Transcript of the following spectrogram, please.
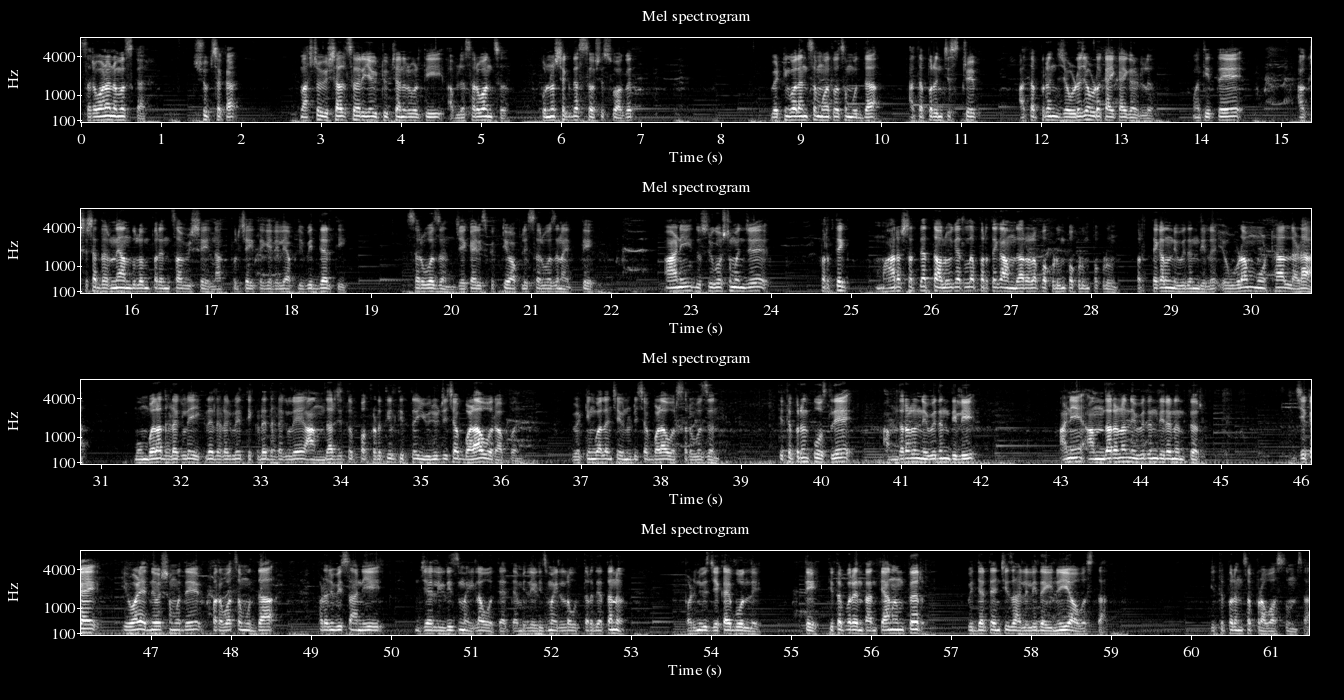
सर्वांना नमस्कार. शुभ सकाळ. मास्टर विशाल सर या यूट्यूब चॅनलवरती आपल्या सर्वांचं पुनश्च एकदा सहर्ष स्वागत. वेटिंगवाल्यांचा महत्त्वाचा मुद्दा आतापर्यंतची स्टेप आतापर्यंत जेवढं जेवढं काय काय घडलं मग तिथे अक्षरशः धरणे आंदोलनपर्यंतचा विषय नागपूरच्या इथे गेलेले आपले विद्यार्थी सर्वजण जे काही रिस्पेक्टिव्ह आपले सर्वजण आहेत ते. आणि दुसरी गोष्ट म्हणजे प्रत्येक महाराष्ट्रातल्या तालुक्यातल्या प्रत्येक आमदाराला पकडून पकडून पकडून प्रत्येकाला निवेदन दिलं. एवढा मोठा लढा. मुंबईला धडकले इकडे धडकले तिकडे धडकले. आमदार जिथं पकडतील तिथं युनिटीच्या बळावर आपण वेटिंगवाल्यांच्या युनिटीच्या बळावर सर्वजण तिथेपर्यंत पोहोचले आमदाराला निवेदन दिली. आणि आमदारांना निवेदन दिल्यानंतर जे काय हिवाळी अधिवेशनामध्ये परवाचा मुद्दा फडणवीस आणि ज्या लेडीज महिला होत्या त्या लेडीज महिलेला उत्तर देताना फडणवीस जे काय बोलले ते तिथंपर्यंत आणि त्यानंतर विद्यार्थ्यांची झालेली दयनीय अवस्था. इथंपर्यंतचा प्रवास तुमचा.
